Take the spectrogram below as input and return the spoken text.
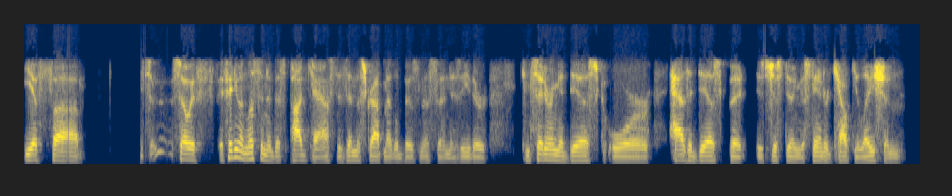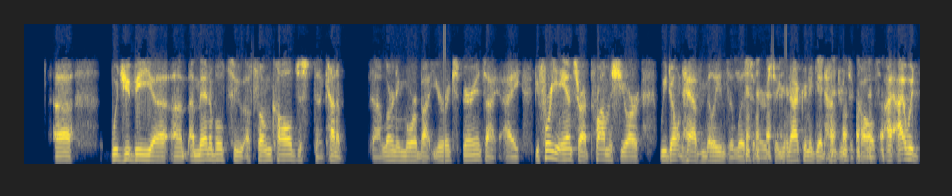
if uh, so, so if if anyone listening to this podcast is in the scrap metal business and is either considering a disc or has a disc but is just doing the standard calculation, uh, would you be uh, um, amenable to a phone call just to kind of uh, learning more about your experience? I, I, before you answer, I promise you, are we don't have millions of listeners, so you're not going to get hundreds of calls. I, I would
